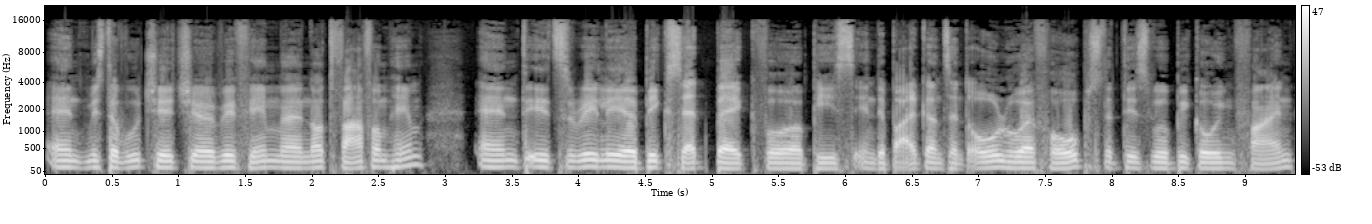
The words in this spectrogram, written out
and Mr. Vucic uh, with him, uh, not far from him. And it's really a big setback for peace in the Balkans. And all who have hopes that this will be going fine,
